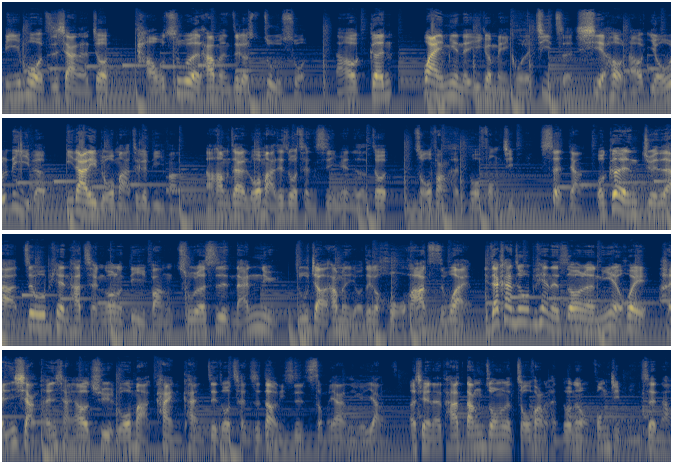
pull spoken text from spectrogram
逼迫之下呢，就逃出了他们这个住所，然后跟外面的一个美国的记者邂逅，然后游历了意大利罗马这个地方。然后他们在罗马这座城市里面的时候，就走访很多风景名胜。这样，我个人觉得啊，这部片它成功的地方，除了是男女主角他们有这个火花之外，你在看这部片的时候呢，你也会很想很想要去罗马看一看这座城市到底是什么样的一个样子。而且呢，它当中走访了很多那种风景名胜啊，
